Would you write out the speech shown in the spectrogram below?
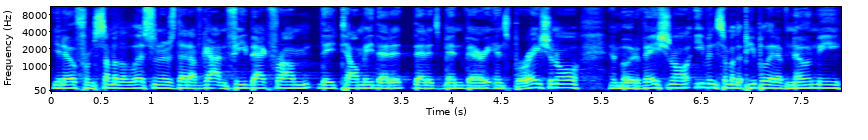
You know, from some of the listeners that I've gotten feedback from, they tell me that it that it's been very inspirational and motivational. Even some of the people that have known me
